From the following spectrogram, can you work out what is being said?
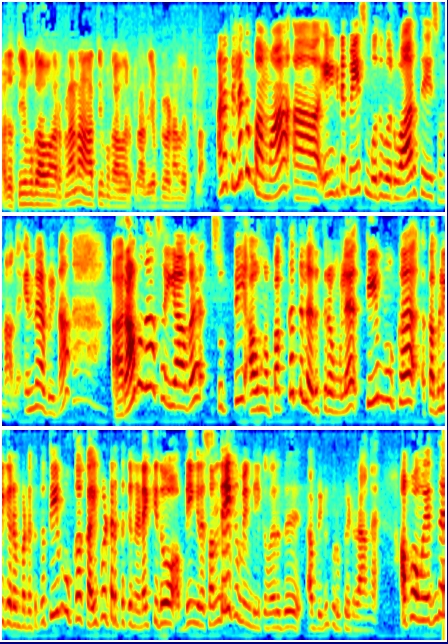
அது திமுகவும் இருக்கலாம்னா அதிமுகவும் இருக்கலாம். அது எப்படி வேணாலும் இருக்கலாம். ஆனா திலகபாமா ஆஹ் எங்ககிட்ட பேசும்போது ஒரு வார்த்தையை சொன்னாங்க. என்ன அப்படின்னா ராமதாஸ் ஐயாவை சுத்தி அவங்க பக்கத்துல இருக்கிறவங்கள திமுக கபலீகரம் பண்றதுக்கு திமுக கைப்பற்றத்துக்கு நினைக்குதோ அப்படிங்கிற சந்தேகம் எங்களுக்கு வருது அப்படின்னு குறிப்பிடுறாங்க. அப்போ அவங்க எந்த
